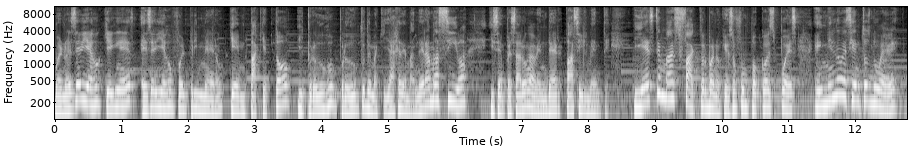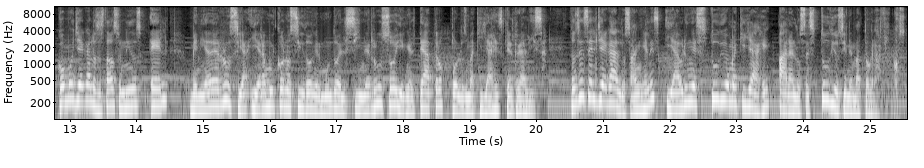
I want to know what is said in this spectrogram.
Bueno, ese viejo, ¿quién es? Ese viejo fue el primero que empaquetó y produjo productos de maquillaje de manera masiva y se empezaron a vender fácilmente. Y este Max Factor, bueno, que eso fue un poco después, en 1909, ¿cómo llega a los Estados Unidos? Él venía de Rusia y era muy conocido en el mundo del cine ruso y en el teatro por los maquillajes que él realiza. Entonces él llega a Los Ángeles y abre un estudio de maquillaje para los estudios cinematográficos.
